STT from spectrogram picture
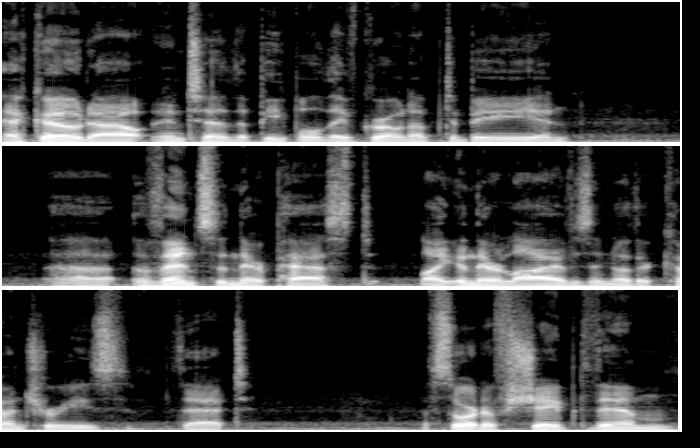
echoed out into the people they've grown up to be and uh, events in their past, like in their lives in other countries, that have sort of shaped them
